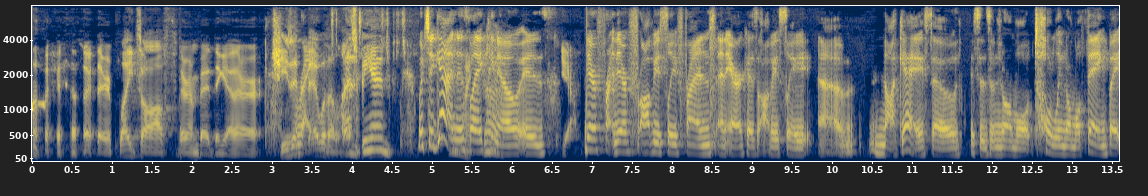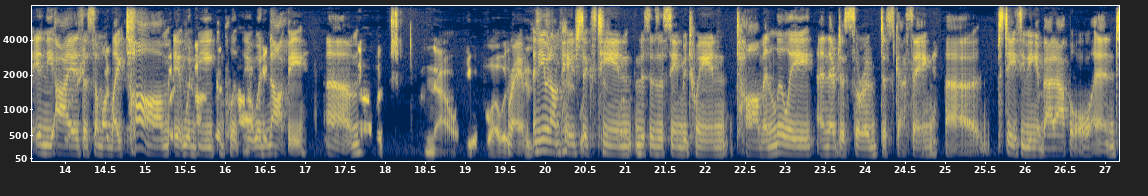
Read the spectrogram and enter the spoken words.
their lights off. They're in bed together. She's in Right. bed with a lesbian. which again is Oh my like you know is Yeah. they're fr- they're obviously friends, and Erica's obviously um, not gay, so this is a normal, totally normal thing. But in the eyes of someone like Tom, it would be completely it would not be. Um, no, he would blow it. Right. his- and even on page 16, this is a scene between Tom and Lily, and they're just sort of discussing uh, Stacy being a bad apple and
